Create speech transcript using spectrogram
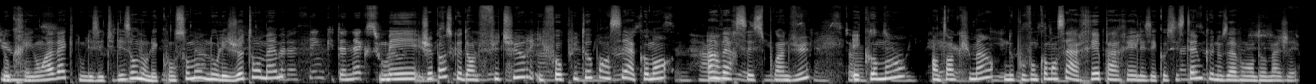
Nous créons avec, nous les utilisons, nous les consommons, nous les jetons même. Mais je pense que dans le futur, il faut plutôt penser à comment inverser ce point de vue et comment, en tant qu'humains, nous pouvons commencer à réparer les écosystèmes que nous avons endommagés.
